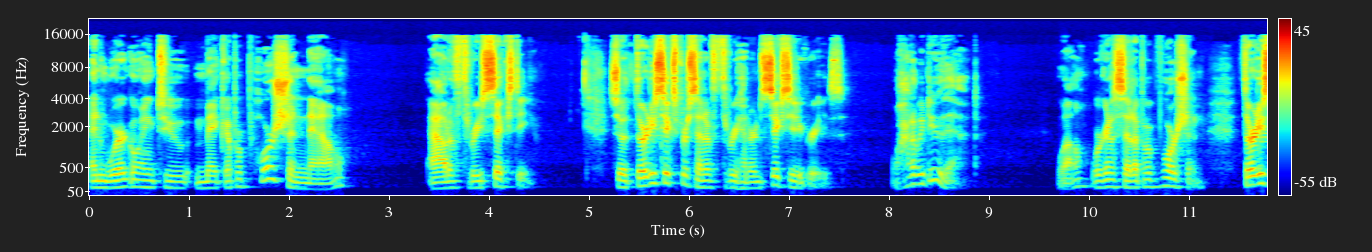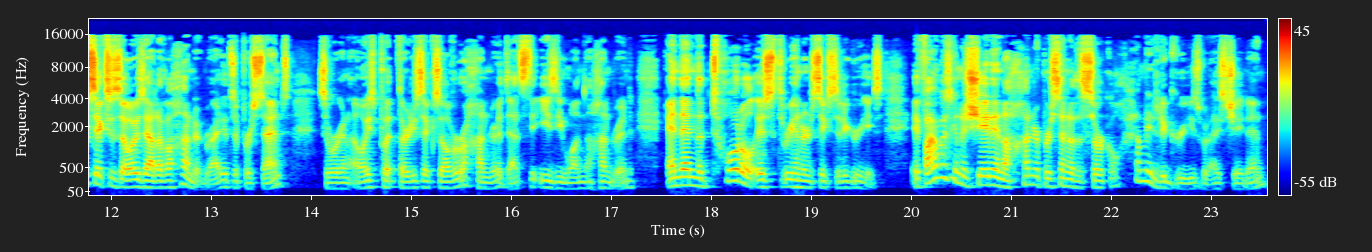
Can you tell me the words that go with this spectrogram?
and we're going to make a proportion now out of 360. So 36% of 360 degrees. Well, how do we do that? Well, we're going to set up a proportion. 36 is always out of 100, right? It's a percent, so we're going to always put 36 over 100. That's the easy one, the 100. And then the total is 360 degrees. If I was going to shade in 100% of the circle, how many degrees would I shade in?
